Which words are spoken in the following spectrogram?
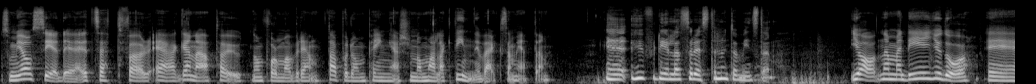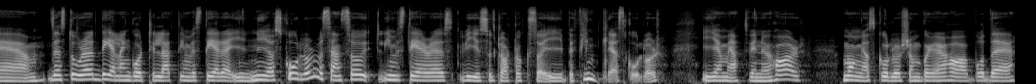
som jag ser det, ett sätt för ägarna att ta ut någon form av ränta på de pengar som de har lagt in i verksamheten. Eh, hur fördelas resten av vinsten? Ja, nej men det är ju då... Eh, den stora delen går till att investera i nya skolor och sen så investerar vi ju såklart också i befintliga skolor. I och med att vi nu har många skolor som börjar ha både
